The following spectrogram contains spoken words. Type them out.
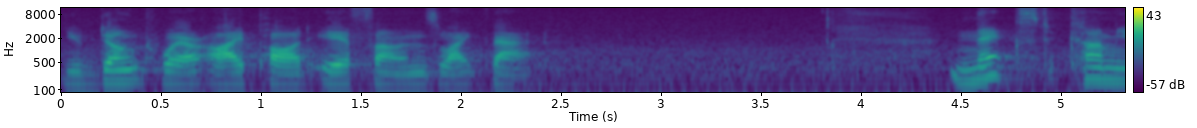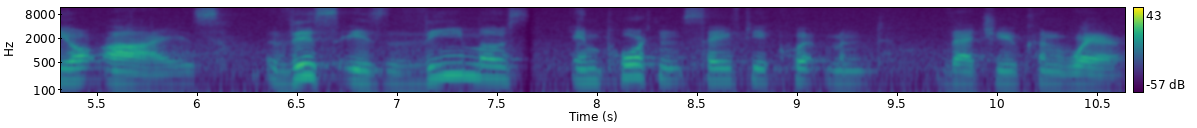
you don't wear iPod earphones like that. Next come your eyes. This is the most important safety equipment that you can wear.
